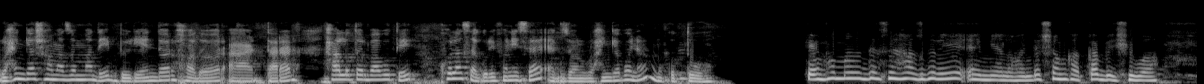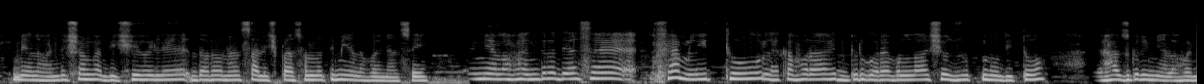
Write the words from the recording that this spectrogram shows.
রোহিঙ্গা সমাজের মাঝে বিরিয়াইন্দর হদর আর তারার হালতর বাবতে খোলা করে ফোনিছে একজন রোহিঙ্গা বইনার মুকুত্ত। ক্যাম্পের দেশে হাজগুড়ি এই মেলহইন্দের সংখ্যা বেশি হওয়া। মেলহইন্দের সংখ্যা বেশি হইলে ধরো না চাল্লিশ পার্সেন্ট লতি মেলহইন আছে। মেলহইন্দের দেশে ফ্যামিলি টু লেখাপড়া দূর করে বললা সুযোগ নদীত হাজগুড়ি মেলহইন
